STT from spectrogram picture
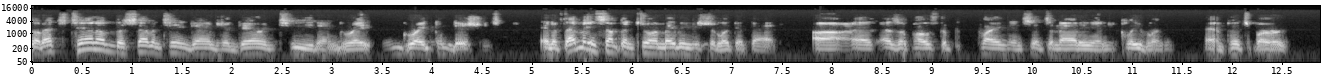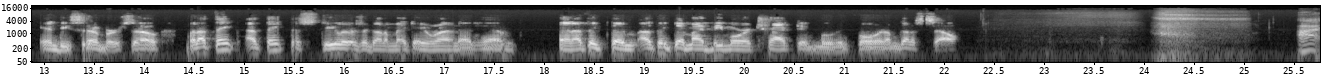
So that's 10 of the 17 games are guaranteed in great, great conditions. And if that means something to him, maybe he should look at that uh, as, as opposed to playing in Cincinnati and Cleveland and Pittsburgh in December. So, but I think I think the Steelers are going to make a run at him, and I think they I think they might be more attractive moving forward. I'm going to sell. I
